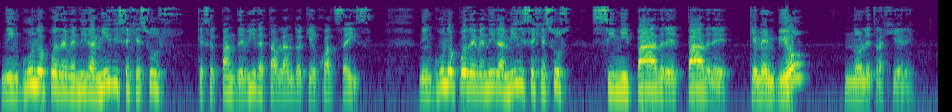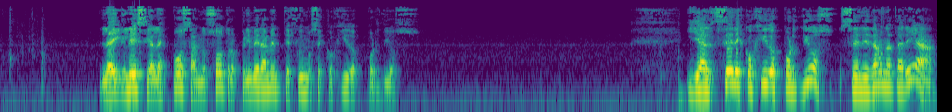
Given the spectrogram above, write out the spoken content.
Ninguno puede venir a mí, dice Jesús, que es el pan de vida, está hablando aquí en Juan 6. Ninguno puede venir a mí, dice Jesús, si mi Padre, el Padre que me envió, no le trajere. La iglesia, la esposa, nosotros primeramente fuimos escogidos por Dios. Y al ser escogidos por Dios se le da una tarea.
